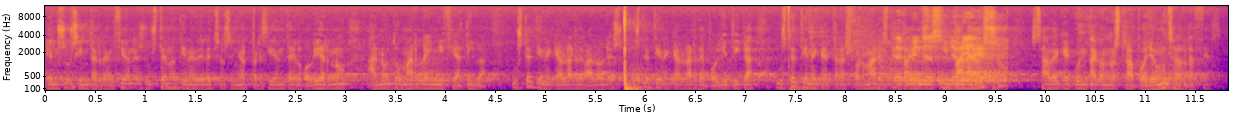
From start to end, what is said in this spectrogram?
en sus intervenciones. Usted no tiene derecho, señor presidente del Gobierno, a no tomar la iniciativa. Usted tiene que hablar de valores, usted tiene que hablar de política, usted tiene que transformar este Termine, país y para eso sabe que cuenta con nuestro apoyo. Muchas gracias.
